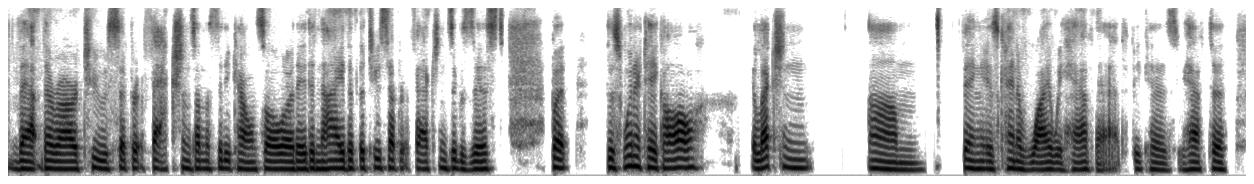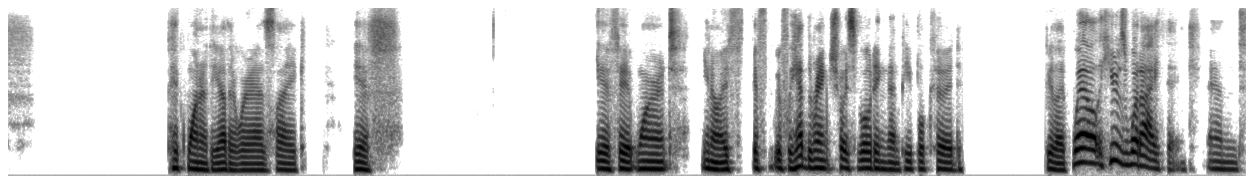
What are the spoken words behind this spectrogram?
that there are two separate factions on the city council, or they deny that the two separate factions exist. But this winner take all election um, thing is kind of why we have that, because you have to pick one or the other. Whereas, like, if if it weren't, you know, if if if we had the ranked choice voting, then people could be like, well, here's what I think, and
